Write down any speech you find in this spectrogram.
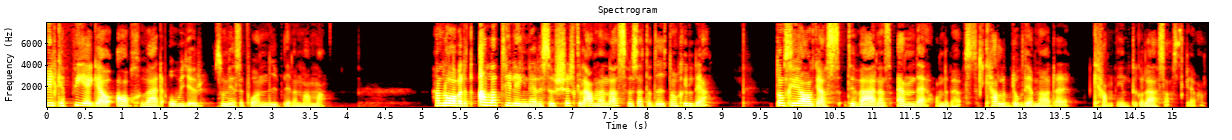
vilka fega och avskyvärda odjur som ger sig på en nybliven mamma. Han lovade att alla tillgängliga resurser skulle användas för att sätta dit de skyldiga. De ska jagas till världens ände om det behövs. Kallblodiga mördare kan inte gå lösa, skrev han.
